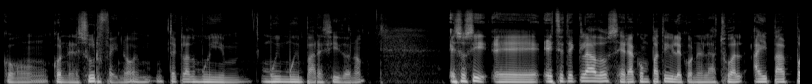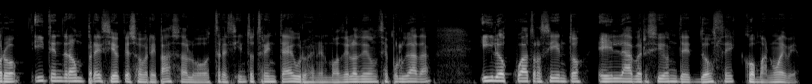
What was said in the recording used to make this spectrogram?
con, el Surface, ¿no? Un teclado muy, muy, muy parecido, ¿no? Eso sí, eh, este teclado será compatible con el actual iPad Pro y tendrá un precio que sobrepasa los 330 euros en el modelo de 11 pulgadas y los 400 en la versión de 12,9.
